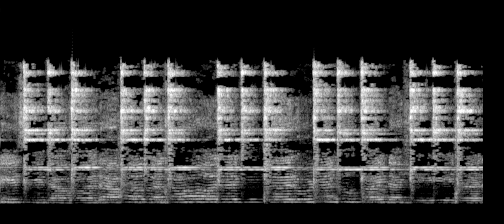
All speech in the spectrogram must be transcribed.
ಕರೆಯನ್ನು ಧರಿಸಿದವರ ಅವತಾರ ಕರುಣನು ಪದ ಶ್ರೀಧರ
